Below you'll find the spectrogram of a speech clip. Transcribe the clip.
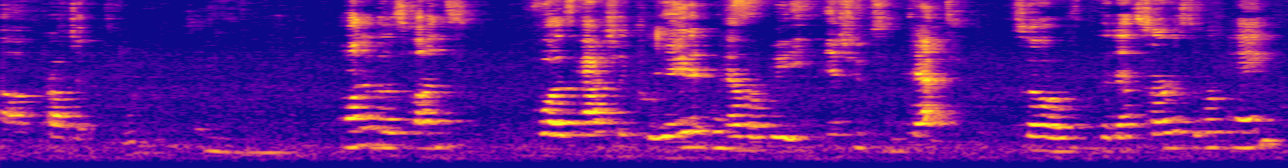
uh, project. Those funds was actually created whenever we issued some debt. So the debt service that we're paying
